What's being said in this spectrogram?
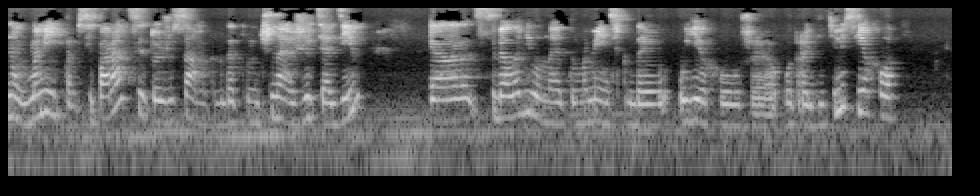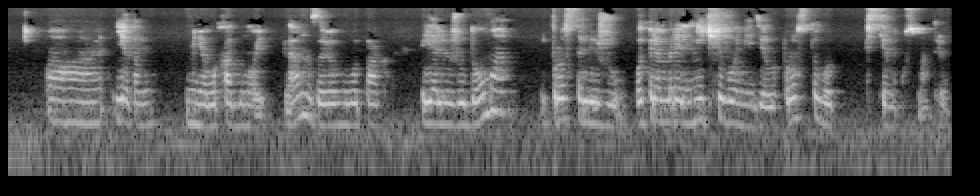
ну, в моменте там, сепарации той же самой, когда ты начинаешь жить один, я себя ловила на этом моменте, когда я уехала уже от родителей, съехала. А, я там, у меня выходной, да, назовем его так. Я лежу дома, и просто лежу. Вот прям реально ничего не делаю, просто вот в стенку смотрю.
